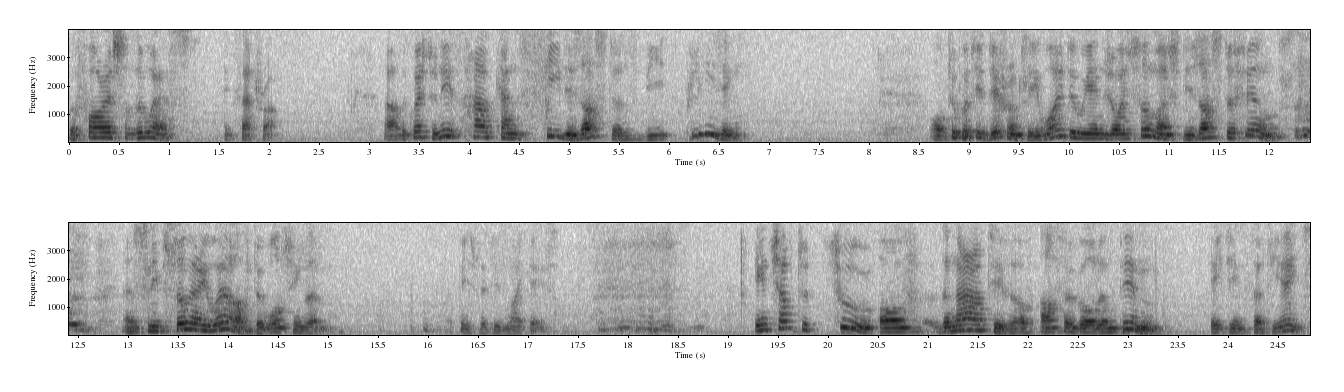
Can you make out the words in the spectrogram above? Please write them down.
the forests of the West, etc. Now the question is, how can sea disasters be pleasing? Or to put it differently, why do we enjoy so much disaster films and sleep so very well after watching them? At least that is my case. In chapter 2 of the narrative of Arthur Gordon Pym, 1838,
